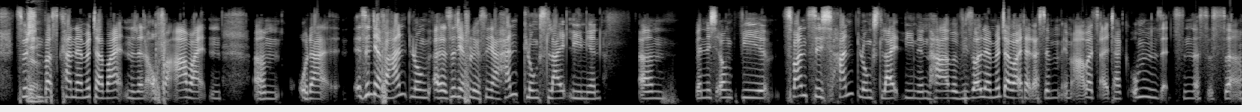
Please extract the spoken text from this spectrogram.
zwischen, ja. was kann der Mitarbeitende denn auch verarbeiten. Ähm, oder es sind ja Verhandlungen, äh, sind ja, es sind ja Handlungsleitlinien. Ähm, wenn ich irgendwie 20 Handlungsleitlinien habe, wie soll der Mitarbeiter das im, im Arbeitsalltag umsetzen? Das ist äh,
